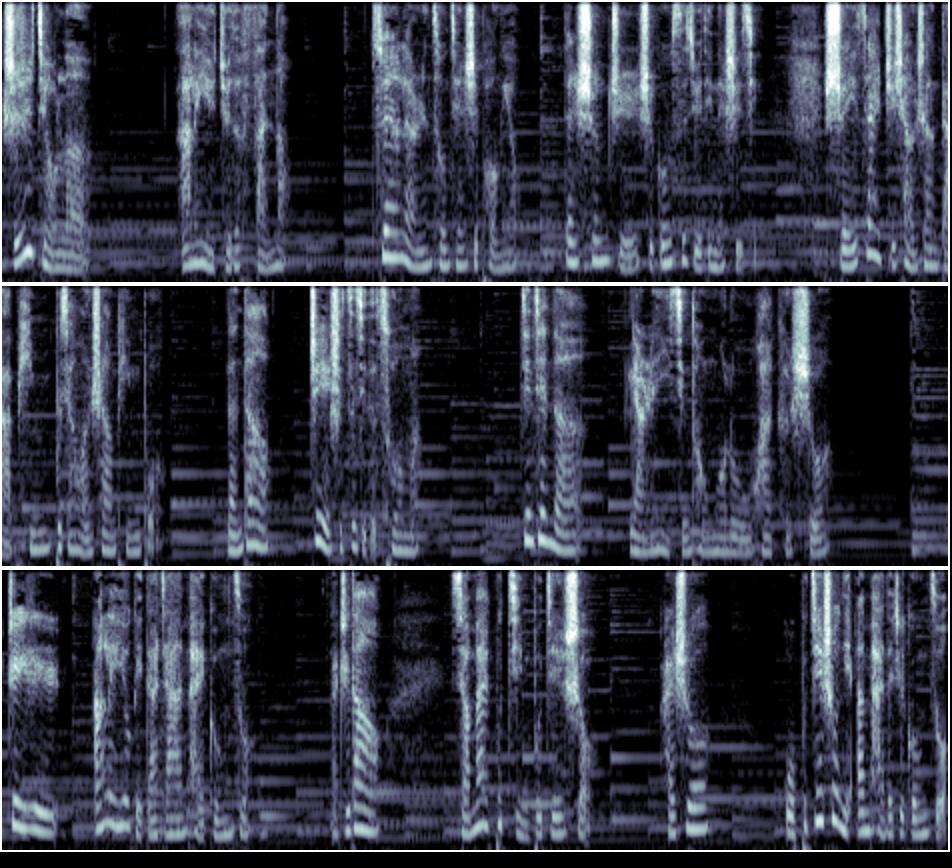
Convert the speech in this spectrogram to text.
时日久了，阿丽也觉得烦恼。虽然两人从前是朋友，但升职是公司决定的事情，谁在职场上打拼不想往上拼搏？难道这也是自己的错吗？渐渐的，两人已形同陌路，无话可说。这一日，阿丽又给大家安排工作，哪知道。小麦不仅不接受，还说：“我不接受你安排的这工作，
